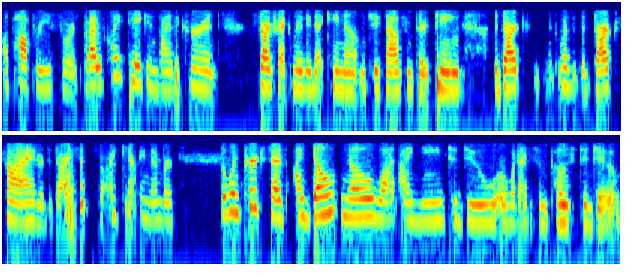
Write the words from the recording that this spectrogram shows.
a pop resource, but I was quite taken by the current Star Trek movie that came out in 2013. The dark was it the dark side or the dark? sorry, I can't remember. But when Kirk says, "I don't know what I need to do or what I'm supposed to do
